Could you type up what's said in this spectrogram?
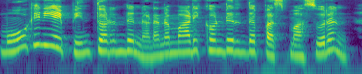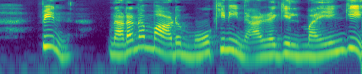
மோகினியை பின்தொடர்ந்து நடனமாடிக்கொண்டிருந்த பஸ்மாசுரன் பின் நடனமாடும் மோகினியின் அழகில் மயங்கி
